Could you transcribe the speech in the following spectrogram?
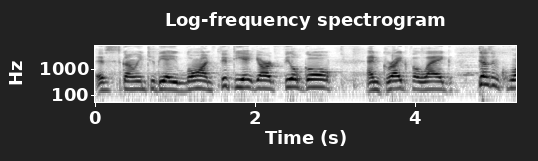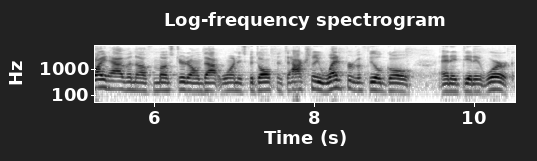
It's going to be a long 58 yard field goal, and Greg Valeg doesn't quite have enough mustard on that one as the Dolphins actually went for the field goal and it didn't work.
